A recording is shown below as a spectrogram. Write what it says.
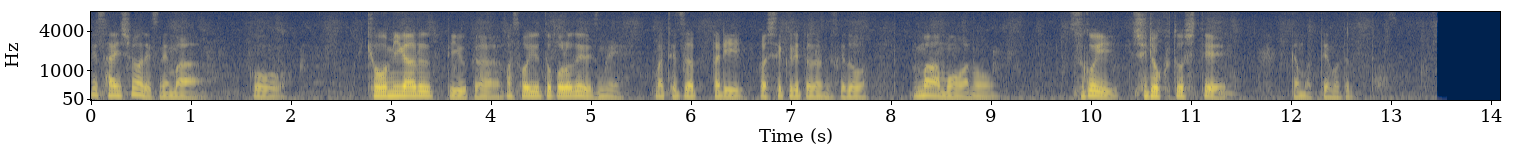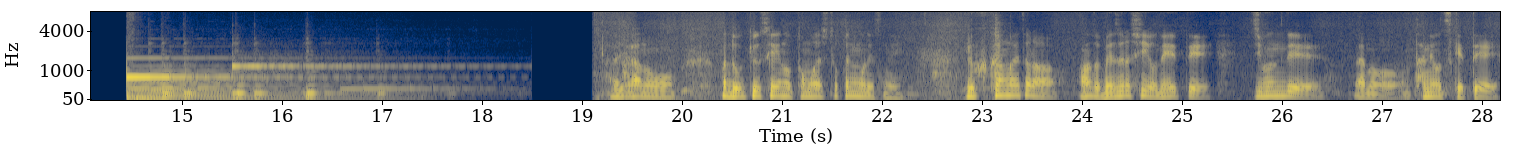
で最初はですねまあこう興味があるっていうか、まあ、そういうところでですね、まあ、手伝ったりはしてくれてたんですけど今はもうあのすごい主力として頑張ってまたはい、あの、まあ、同級生の友達とかにもですねよく考えたらあなた珍しいよねって自分であの種をつけて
